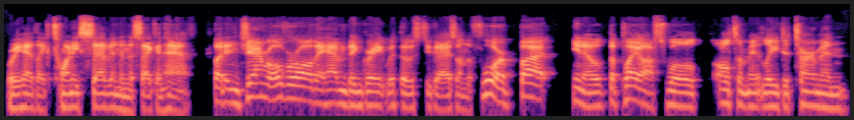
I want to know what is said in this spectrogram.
where he had like 27 in the second half. But in general, overall, they haven't been great with those two guys on the floor. But you know, the playoffs will ultimately determine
